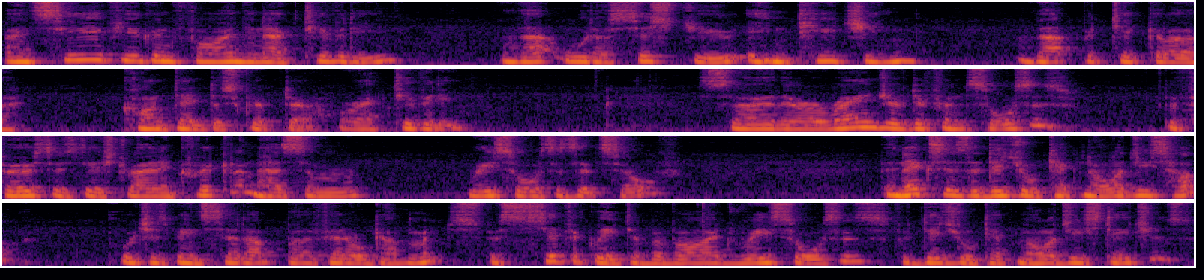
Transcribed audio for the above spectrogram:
and see if you can find an activity that would assist you in teaching that particular content descriptor or activity. So there are a range of different sources. The first is the Australian curriculum, has some resources itself. The next is the Digital Technologies Hub, which has been set up by the federal government specifically to provide resources for digital technologies teachers.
